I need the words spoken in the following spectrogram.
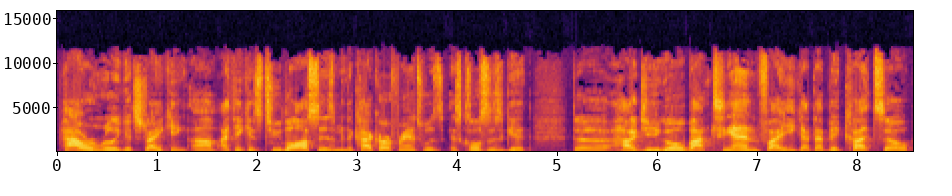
power and really good striking. Um, I think his two losses, I mean, the Kai Kara-France was as close as it get. The Rogério Bontorin fight, he got that big cut. So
